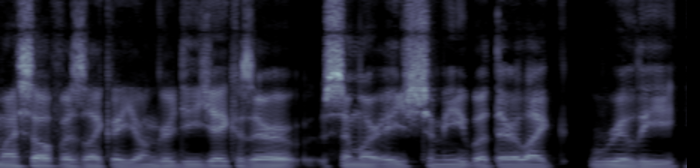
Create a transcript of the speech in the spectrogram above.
myself as like a younger DJ because they're similar age to me, but they're like really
